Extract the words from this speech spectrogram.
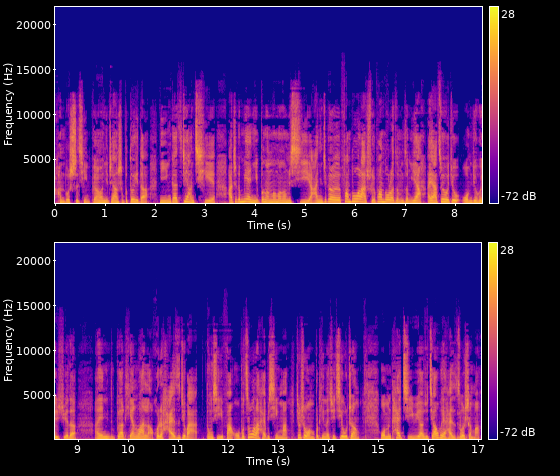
很多事情。比方说，你这样是不对的，你应该这样切啊。这个面你不能弄得那么稀啊，你这个放多了，水放多了，怎么怎么样？哎呀，最后就我们就会觉得，哎呀，你不要添乱了。或者孩子就把东西一放，我不做了还不行吗？就是我们不停的去纠正，我们太急于要去教会孩子做什么。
